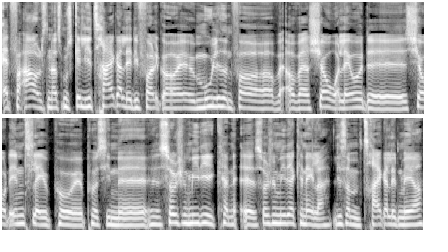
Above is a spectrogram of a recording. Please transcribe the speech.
at forarvelsen også måske lige trækker lidt i folk, og øh, muligheden for at, at være sjov og lave et øh, sjovt indslag på, øh, på sine øh, social, media kan, øh, social media kanaler, ligesom trækker lidt mere.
